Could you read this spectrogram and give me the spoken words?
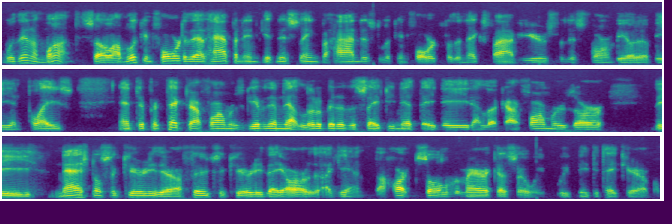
within a month. So I'm looking forward to that happening, getting this thing behind us, looking forward for the next five years for this Farm Bill to be in place. And to protect our farmers, give them that little bit of the safety net they need. And look, our farmers are the national security, they're our food security. They are, again, the heart and soul of America. So we, we need to take care of them.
